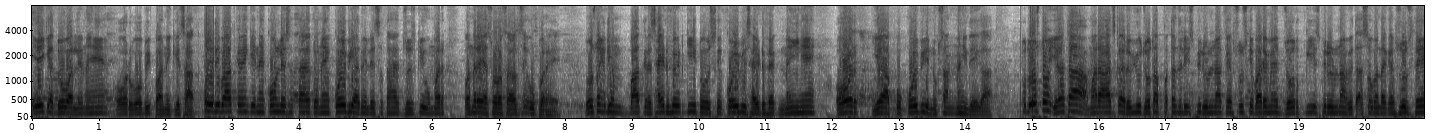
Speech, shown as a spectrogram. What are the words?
एक या दो बार लेने हैं, और वो भी पानी के साथ। तो यदि बात करें कि इन्हें कौन ले सकता है तो इन्हें कोई भी आदमी ले सकता है जिसकी उम्र पंद्रह या सोलह साल से ऊपर है। दोस्तों, यदि हम बात करें साइड इफ़ेक्ट की तो इसके कोई भी साइड इफ़ेक्ट नहीं है, और यह आपको कोई भी नुकसान नहीं देगा। तो दोस्तों, यह था हमारा आज का रिव्यू जो था पतंजलि स्पिरुलिना कैप्सूल्स के बारे में, जो कि स्पिरुलिना विद अश्वगंधा कैप्सूल्स थे।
